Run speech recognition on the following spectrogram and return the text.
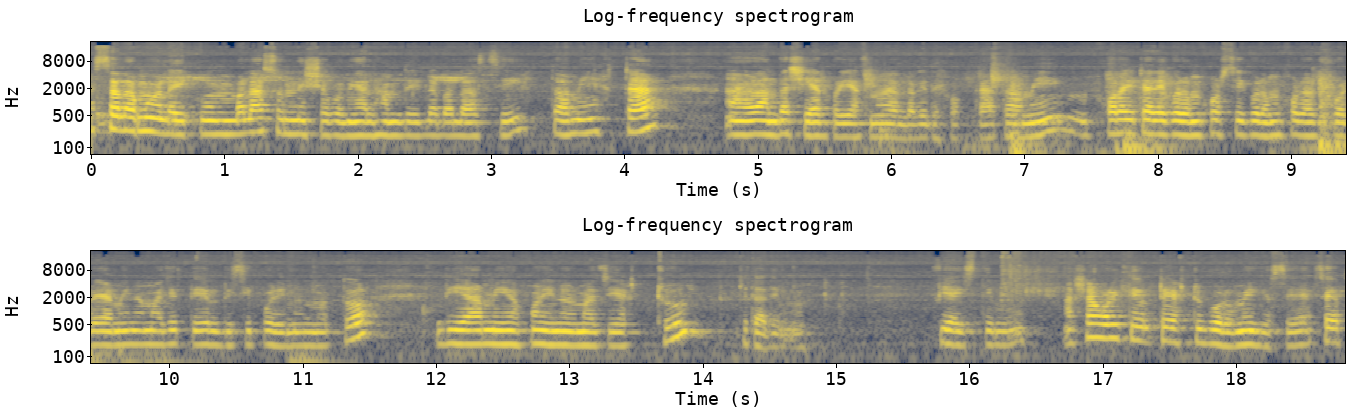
আসসালামু আলাইকুম। ভালো আছেন নিশ্চয় আমি আলহামদুলিল্লাহ ভালো আছি। তো আমি একটা রান্না শেয়ার করি আপনার লগে দেখো তো আমি কড়াইটারে গরম করছি। গরম করার পরে আমি মাঝে তেল দিছি পরিমাণ মতো। দিয়ে আমি এর মাঝে একটু কিতা দিব পেঁয়াজ দিব আশা করি তেলটা একটু গরম হয়ে গেছে। সেট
